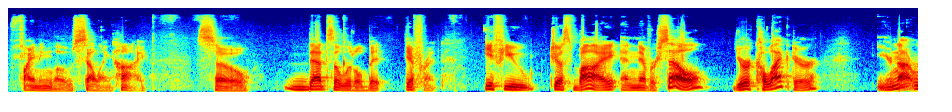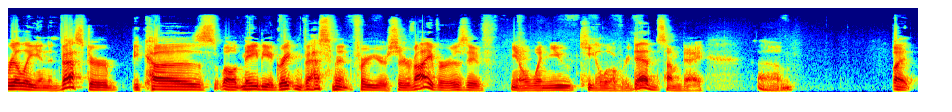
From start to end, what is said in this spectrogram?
finding low, selling high. So that's a little bit different. If you just buy and never sell, you're a collector. You're not really an investor because, well, it may be a great investment for your survivors if, you know, when you keel over dead someday. Um, but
